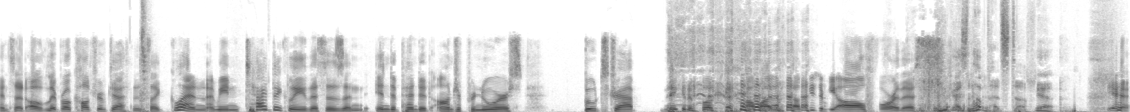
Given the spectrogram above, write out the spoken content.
and said, "Oh, liberal culture of death." And it's like, Glenn, I mean, technically, this is an independent entrepreneur, s- bootstrap making a book all by themselves. You should be all for this. You guys love that stuff, yeah. Yeah.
